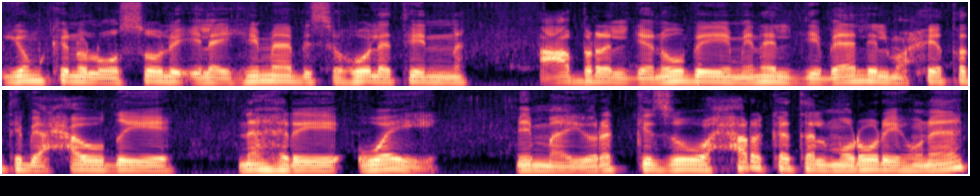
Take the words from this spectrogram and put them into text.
يمكن الوصول إليهما بسهولة عبر الجنوب من الجبال المحيطة بحوض نهر وي. مما يركز حركة المرور هناك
